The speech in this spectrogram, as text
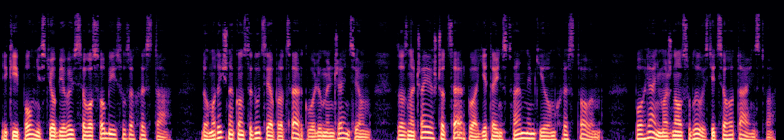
який повністю об'явився в особі Ісуса Христа. Догматична конституція про церкву Люмен Gentium зазначає, що церква є таїнственним тілом Христовим. Погляньмо ж на особливості цього таїнства.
